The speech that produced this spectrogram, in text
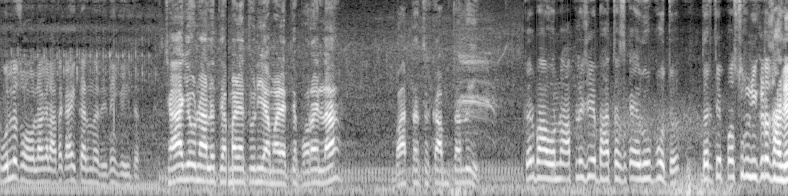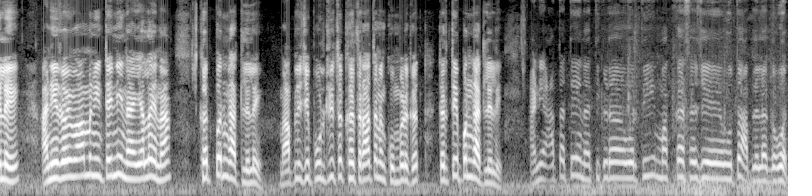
ओलच व्हावं लागेल. आता काय करणार आहे नाही का इथं? चहा घेऊन आलो त्या मळ्यातून या मळ्यात त्या पोरायला. भाताचं काम चालू आहे. तर भावानं आपलं जे भाताचं काही रूप होतं तर ते पसरून इकडं झालेलं आहे. आणि रवी मामानी त्यांनी ना याला आहे ना खत पण घातलेलं आहे. मग आपलं जे पोल्ट्रीचं खत राहतं ना कोंबड खत तर ते पण घातलेलं आहे. आणि आता ते ना तिकडं वरती मक्काचं जे होतं आपल्याला गवत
